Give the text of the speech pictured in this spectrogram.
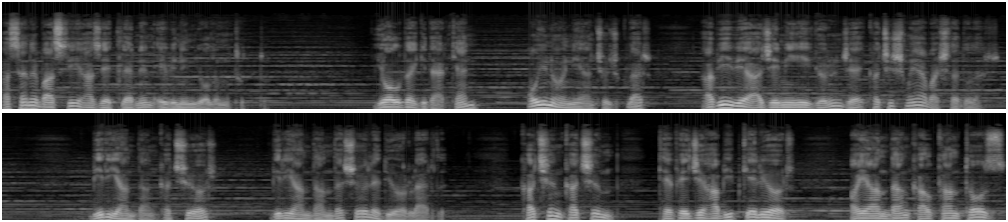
Hasan-ı Basri Hazretlerinin evinin yolunu tuttu. Yolda giderken oyun oynayan çocuklar Habibi Acemi'yi görünce kaçışmaya başladılar. Bir yandan kaçıyor, bir yandan da şöyle diyorlardı. Kaçın kaçın, tefeci Habib geliyor. Ayağından kalkan toz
